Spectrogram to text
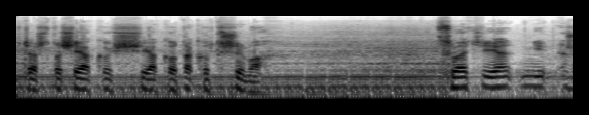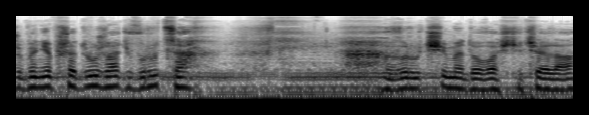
Chociaż to się jakoś jako tako trzyma. Słuchajcie, ja nie, żeby nie przedłużać, wrócę. Wrócimy do właściciela.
